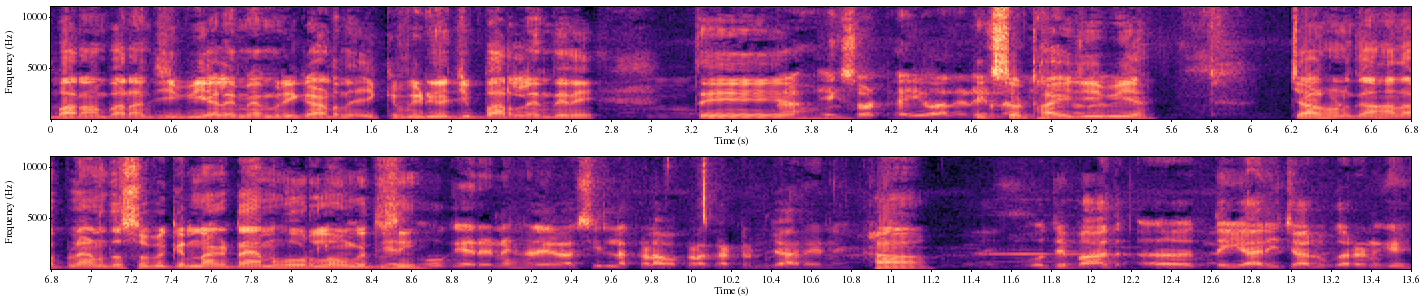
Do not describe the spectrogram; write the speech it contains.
12 12 ਜੀਬੀ ਵਾਲੇ ਮੈਮਰੀ ਕਾਰਡ ਨੇ ਇੱਕ ਵੀਡੀਓ 'ਚ ਹੀ ਭਰ ਲੈਂਦੇ ਨੇ। ਤੇ 128 ਵਾਲੇ ਨੇ 128 ਜੀਬੀ ਆ। ਚਲ ਹੁਣ ਗਾਹਾਂ ਦਾ ਪਲਾਨ ਦੱਸੋ ਵੀ ਕਿੰਨਾ ਕੁ ਟਾਈਮ ਹੋਰ ਲਾਉਂਗੇ ਤੁਸੀਂ? ਉਹ ਕਹਿ ਰਹੇ ਨੇ ਹਲੇ ਅਸੀਂ ਲੱਕੜਾ ਵਕੜਾ ਕੱਟਣ ਜਾ ਰਹੇ ਨੇ। ਹਾਂ। ਉਹਦੇ ਬਾਅਦ ਤਿਆਰੀ ਚਾਲੂ ਕਰਨਗੇ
